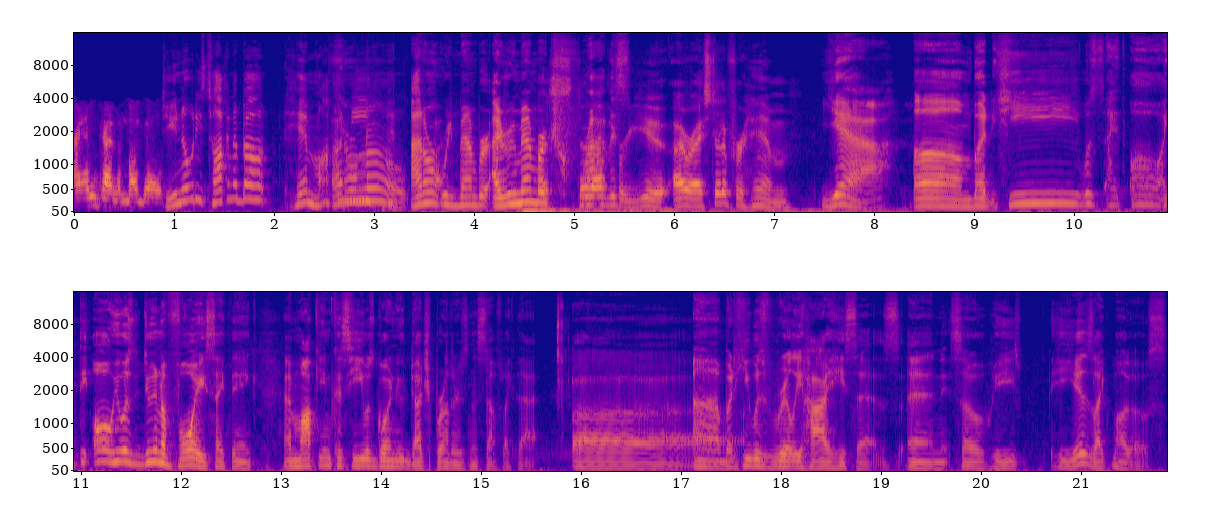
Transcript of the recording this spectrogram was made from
I am kind of muggo. Do you know what he's talking about? Him mocking I don't me? know. I don't remember. I remember I stood up Travis. for you. Or I stood up for him. Yeah. Um, but he was. I, oh, I think. Oh, he was doing a voice. I think, and mocking him because he was going to Dutch Brothers and stuff like that. Uh, Uh, but he was really high. He says, and so he he is like Muggos.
